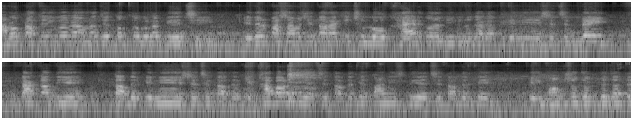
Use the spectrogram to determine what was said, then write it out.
আরও প্রাথমিকভাবে আমরা যে তথ্যগুলো পেয়েছি, এদের পাশাপাশি তারা কিছু লোক হায়ার করে বিভিন্ন জায়গা থেকে নিয়ে এসেছে পেইড টাকা দিয়ে তাদেরকে নিয়ে এসেছে তাদেরকে খাবার দিয়েছে তাদেরকে পানি দিয়েছে তাদেরকে এই ধ্বংসযজ্ঞে যাতে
